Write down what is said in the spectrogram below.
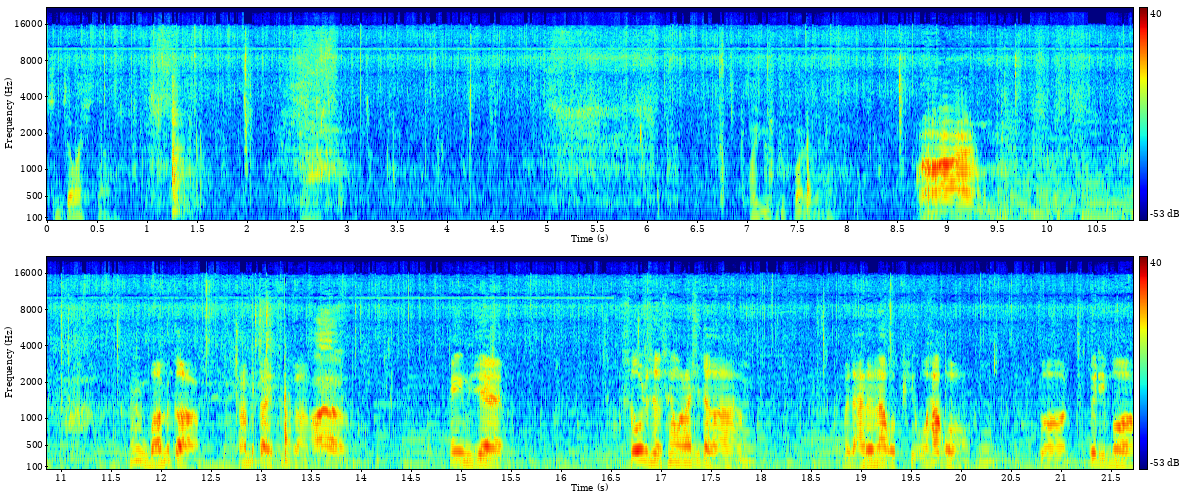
진짜 맛있다. 아 육즙 봐 이거. 아, 음, 뭐합니까? 잠있다 했습니까? 아유 형님 이제 서울에서 생활하시다가 뭐 나른하고 피곤하고 음. 뭐 특별히 뭐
